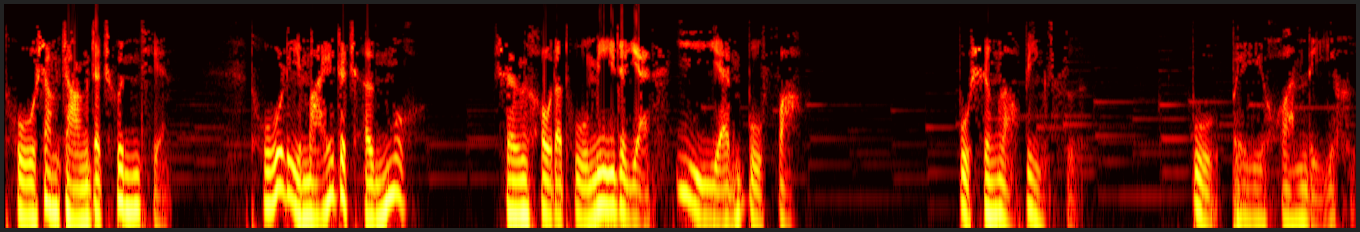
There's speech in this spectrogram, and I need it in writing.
土上长着春天。土里埋着沉默，身后的土眯着眼，一言不发，不生老病死，不悲欢离合。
